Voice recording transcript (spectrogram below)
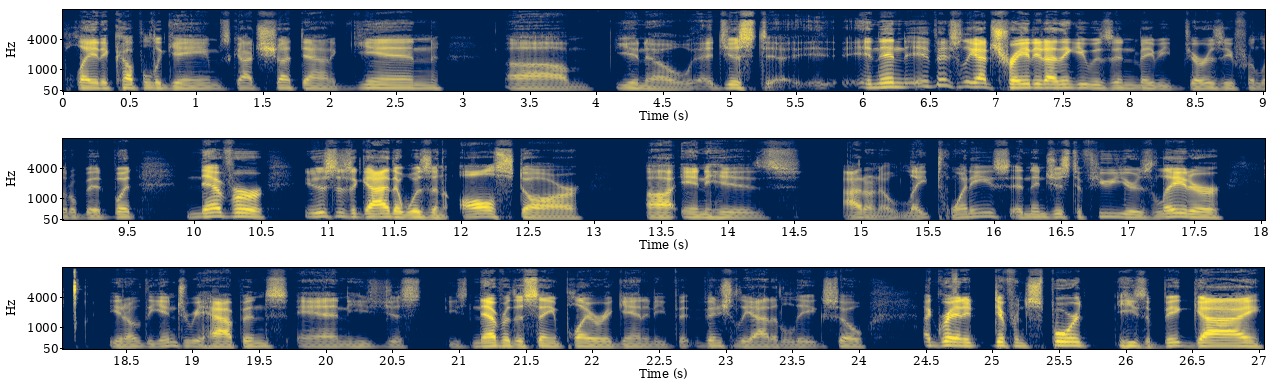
played a couple of games, got shut down again. Um, you know, just, and then eventually got traded. I think he was in maybe Jersey for a little bit, but never, you know, this is a guy that was an all star uh, in his, I don't know, late 20s. And then just a few years later, you know, the injury happens and he's just, he's never the same player again. And he eventually out of the league. So, uh, granted, different sport. He's a big guy.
